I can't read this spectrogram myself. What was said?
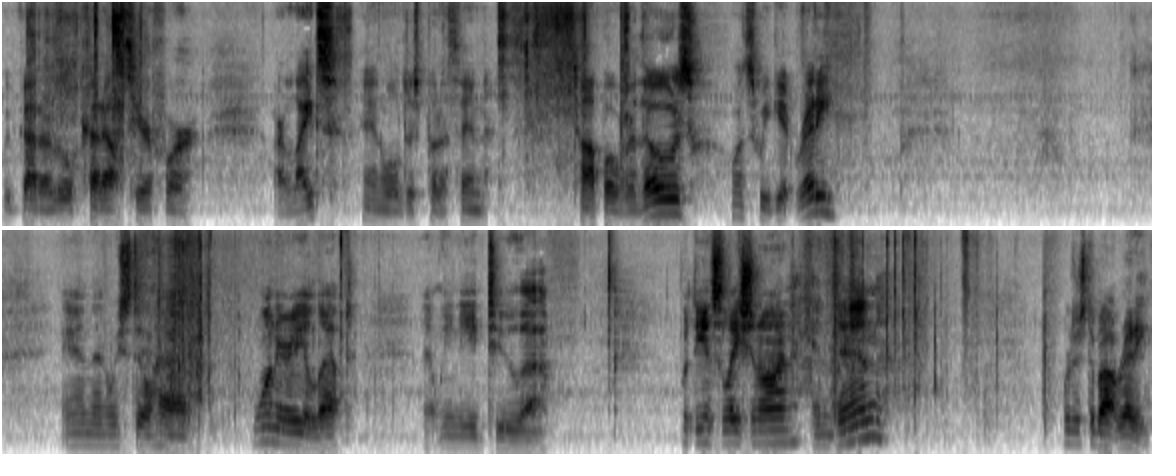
we've got our little cutouts here for our lights. And we'll just put a thin top over those once we get ready. And then we still have one area left that we need to uh, put the insulation on. And then we're just about ready.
